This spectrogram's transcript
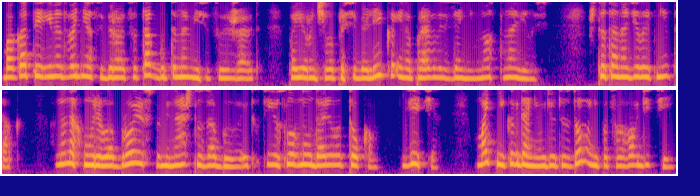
Богатые и на два дня собираются так, будто на месяц уезжают». Поерничала про себя Лейка и направилась за ним, но остановилась. Что-то она делает не так. Она нахмурила брови, вспоминая, что забыла, и тут ее словно ударило током. Дети. Мать никогда не уйдет из дома, не поцеловав детей.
